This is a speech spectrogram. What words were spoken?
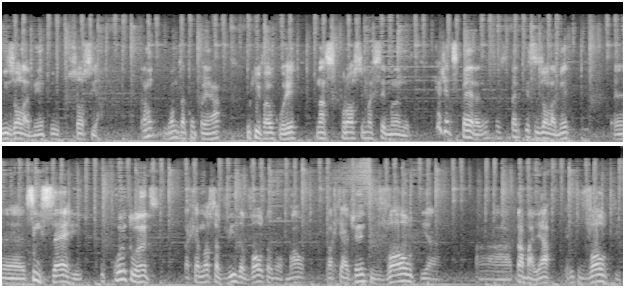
o isolamento social. Então, vamos acompanhar o que vai ocorrer nas próximas semanas. O que a gente espera, né? Eu espero que esse isolamento é, se encerre o quanto antes, para que a nossa vida volte ao normal, para que a gente volte a, a trabalhar, que a gente volte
